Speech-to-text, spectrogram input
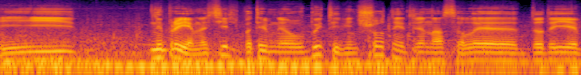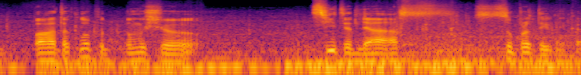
І неприємна ціль, потрібно його вбити, він шотний для нас, але додає багато клопоту, тому що світи для супротивника.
